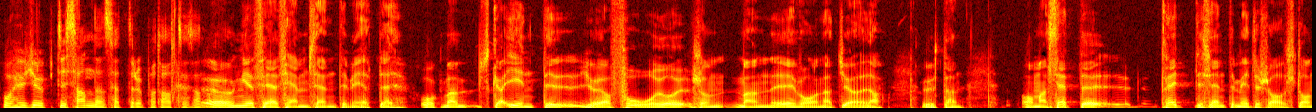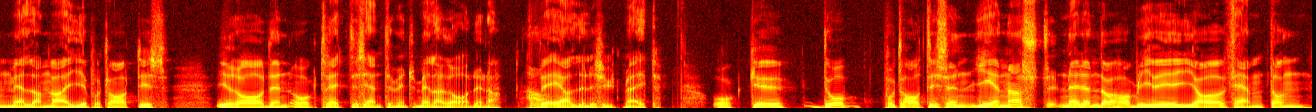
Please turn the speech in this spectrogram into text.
Och hur djupt i sanden sätter du potatisen? Ungefär fem centimeter. Och man ska inte göra fåror som man är van att göra. Utan om man sätter 30 centimeters avstånd mellan varje potatis i raden och 30 centimeter mellan raderna. Ja. Det är alldeles utmärkt. Och eh, då potatisen genast, när den då har blivit ja, 15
